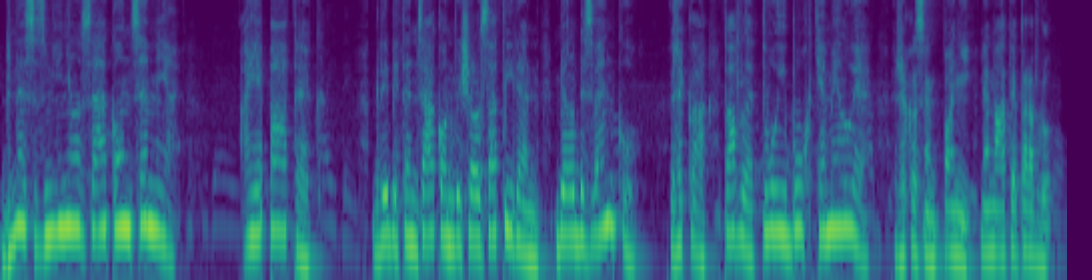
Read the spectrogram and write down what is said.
dnes změnil zákon země. A je pátek. Kdyby ten zákon vyšel za týden, byl by zvenku. Řekla, Pavle, tvůj Bůh tě miluje. Řekl jsem, paní, nemáte pravdu.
